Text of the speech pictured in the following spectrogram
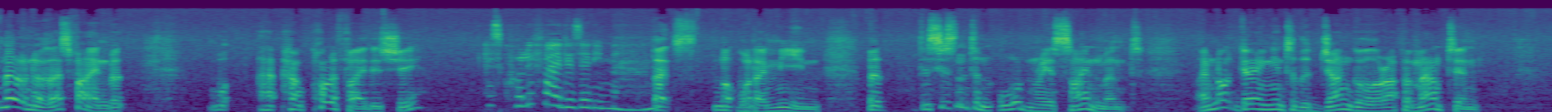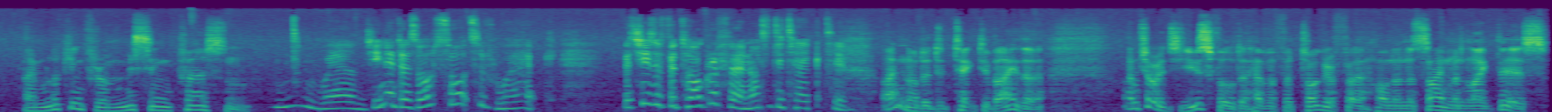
No, no, that's fine, but. how qualified is she? As qualified as any man. That's not what I mean. But this isn't an ordinary assignment. I'm not going into the jungle or up a mountain. I'm looking for a missing person. Mm, Well, Gina does all sorts of work. But she's a photographer, not a detective. I'm not a detective either. I'm sure it's useful to have a photographer on an assignment like this.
